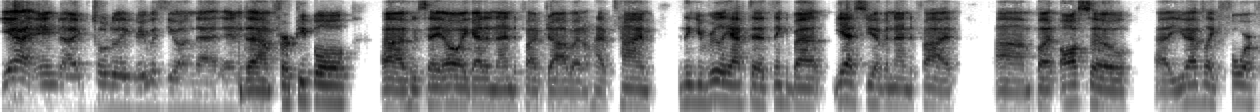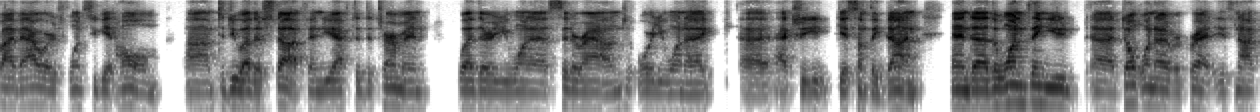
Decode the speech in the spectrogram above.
Yeah, and I totally agree with you on that. And um, for people uh, who say, "Oh, I got a nine to five job, I don't have time," I think you really have to think about. Yes, you have a nine to five, um, but also uh, you have like four or five hours once you get home um, to do other stuff, and you have to determine whether you want to sit around or you want to uh, actually get something done. And uh, the one thing you uh, don't want to regret is not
